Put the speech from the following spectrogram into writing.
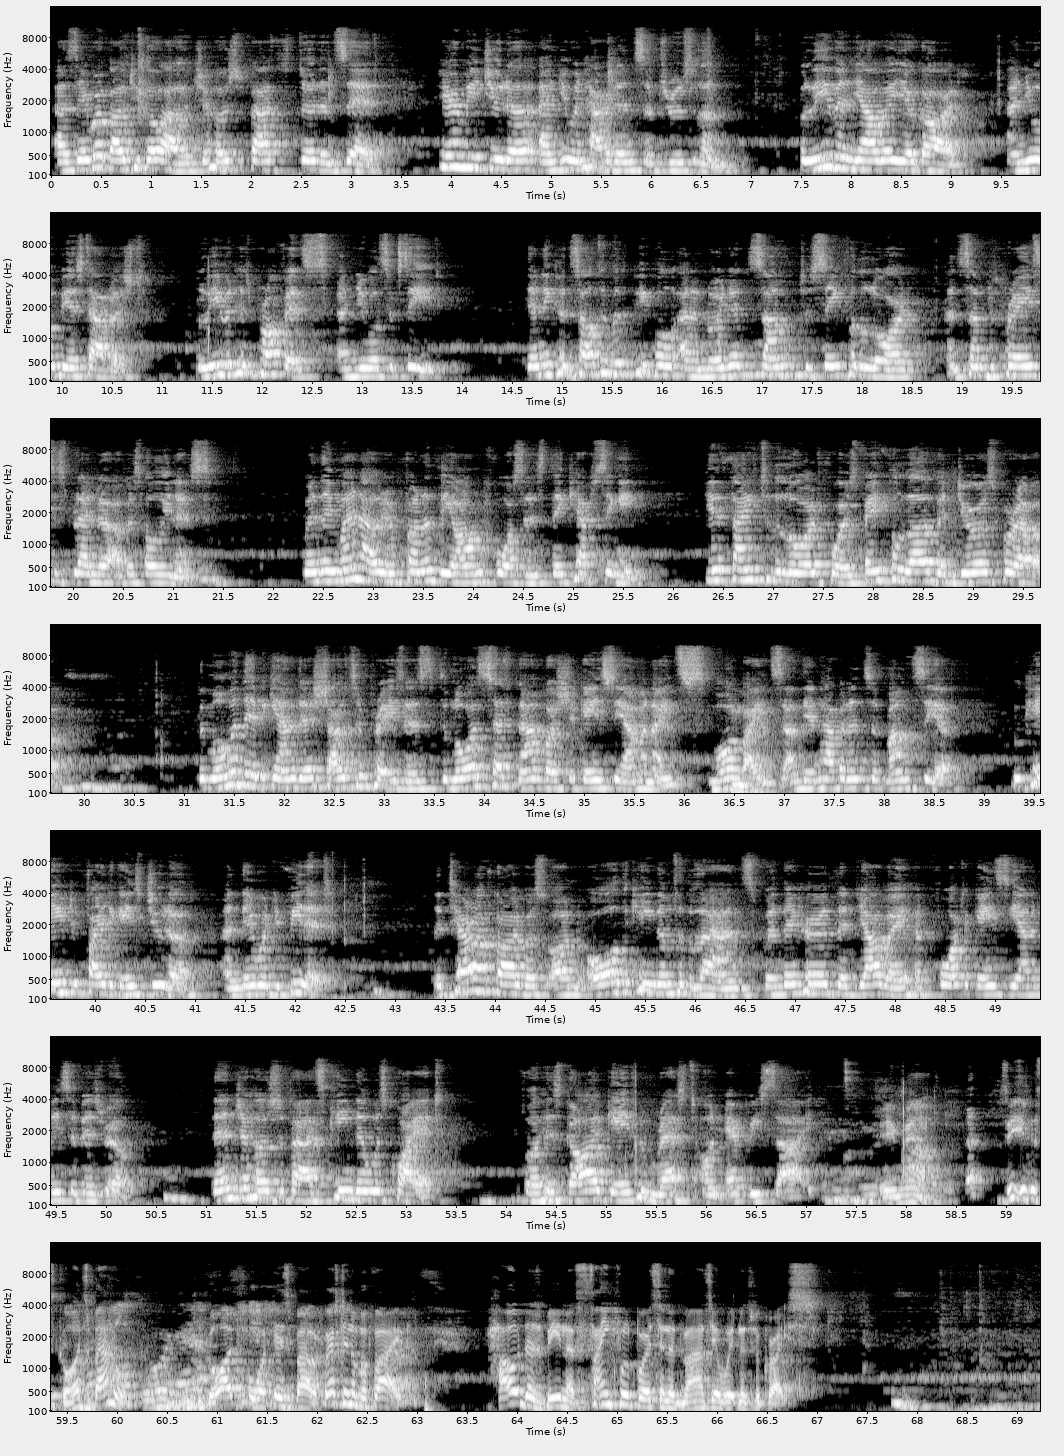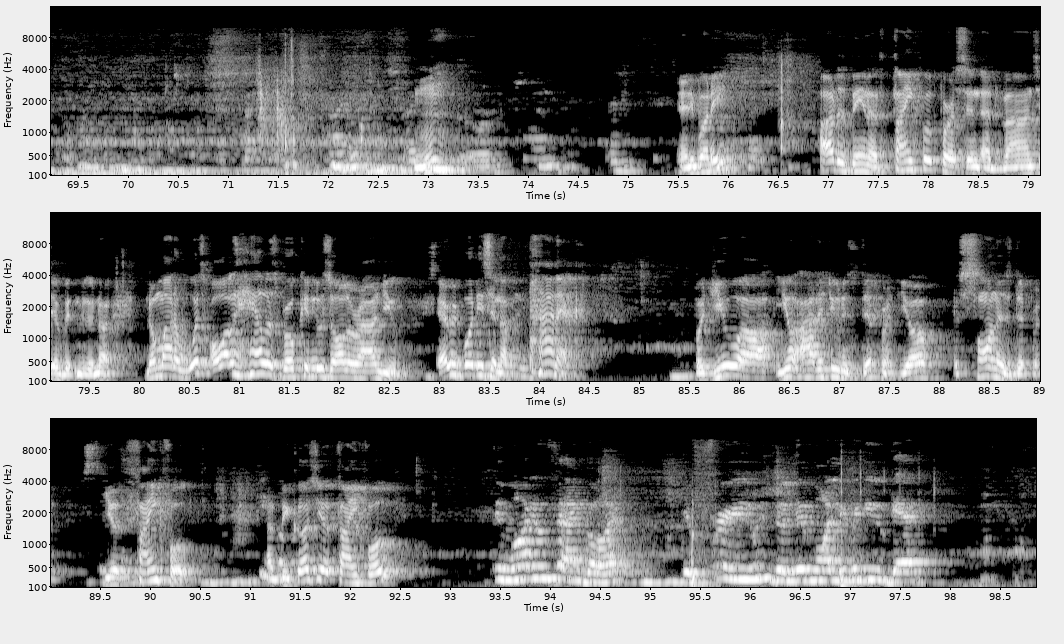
As they were about to go out, Jehoshaphat stood and said, Hear me, Judah, and you inhabitants of Jerusalem. Believe in Yahweh your God, and you will be established. Believe in his prophets, and you will succeed. Then he consulted with the people and anointed some to sing for the Lord, and some to praise the splendor of his holiness. When they went out in front of the armed forces, they kept singing, Give thanks to the Lord, for his faithful love endures forever. The moment they began their shouts and praises, the Lord set an ambush against the Ammonites, Moabites, and the inhabitants of Mount Seir, who came to fight against Judah, and they were defeated. The terror of God was on all the kingdoms of the lands when they heard that Yahweh had fought against the enemies of Israel. Then Jehoshaphat's kingdom was quiet, for his God gave him rest on every side. amen. See, it was God's battle. God fought his battle. Question number five. How does being a thankful person advance your witness for Christ? Hmm? Anybody? How does being a thankful person advance your witness? No, no matter what, all hell is broken loose all around you. Everybody's in a panic. But you are your attitude is different. Your persona is different. You're thankful. And because you're thankful, The more you thank God, the free, you the live more liberty you get.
